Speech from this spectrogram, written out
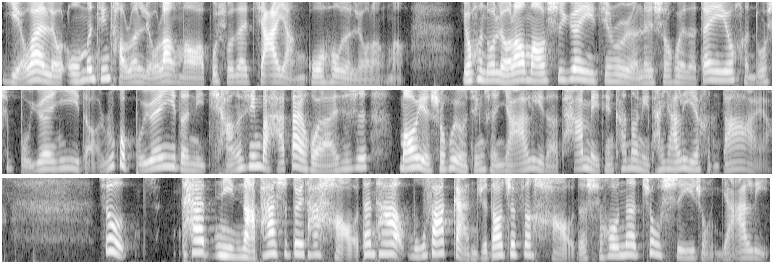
野外流，我们仅讨论流浪猫啊，不说在家养过后的流浪猫，有很多流浪猫是愿意进入人类社会的，但也有很多是不愿意的。如果不愿意的，你强行把它带回来，其实猫也是会有精神压力的。它每天看到你，它压力也很大呀。就它，你哪怕是对它好，但它无法感觉到这份好的时候，那就是一种压力。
